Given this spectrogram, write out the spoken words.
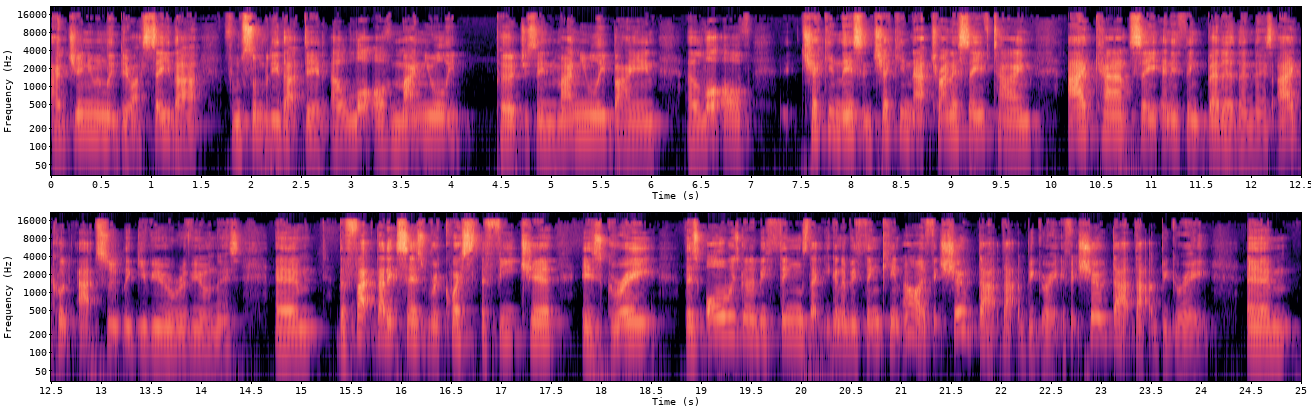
I genuinely do. I say that from somebody that did a lot of manually purchasing, manually buying, a lot of checking this and checking that, trying to save time, I can't say anything better than this. I could absolutely give you a review on this. Um, the fact that it says request a feature is great. There's always going to be things that you're going to be thinking, oh, if it showed that, that would be great. If it showed that, that would be great. Um,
